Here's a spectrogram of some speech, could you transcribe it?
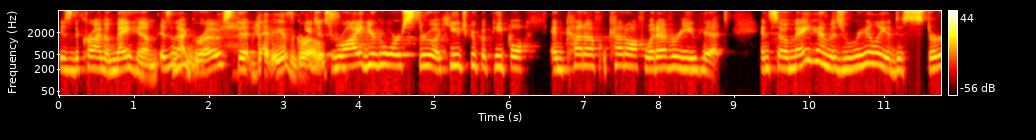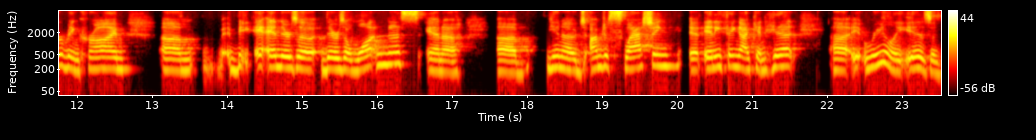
is the crime of mayhem. Isn't that gross? That that is gross. You just ride your horse through a huge group of people and cut off cut off whatever you hit. And so mayhem is really a disturbing crime. Um, and there's a there's a wantonness and a uh, you know I'm just slashing at anything I can hit. Uh, it really is a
